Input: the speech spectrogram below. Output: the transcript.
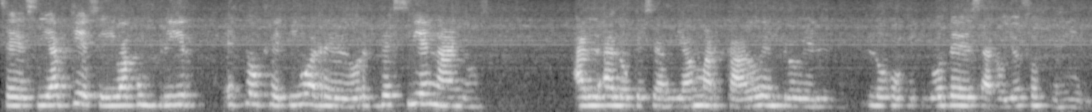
Se decía que se iba a cumplir este objetivo alrededor de 100 años a, lo que se había marcado dentro de los objetivos de desarrollo sostenible.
